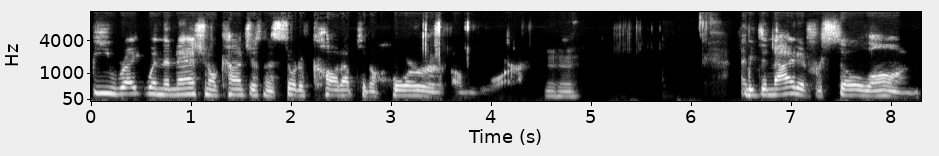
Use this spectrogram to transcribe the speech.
be right when the national consciousness sort of caught up to the horror of war. Mhm. We denied it for so long,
